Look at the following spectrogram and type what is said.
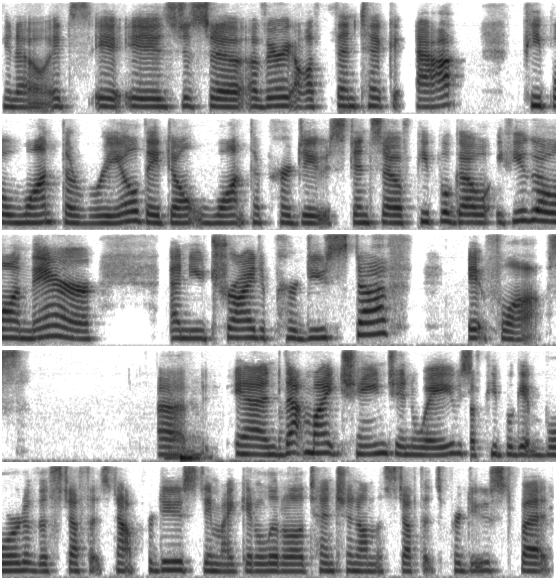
You know, it's it is just a, a very authentic app. People want the real, they don't want the produced. And so if people go, if you go on there and you try to produce stuff, it flops um, and that might change in waves. If people get bored of the stuff that's not produced, they might get a little attention on the stuff that's produced. But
